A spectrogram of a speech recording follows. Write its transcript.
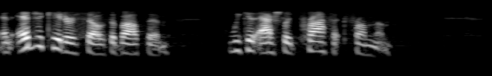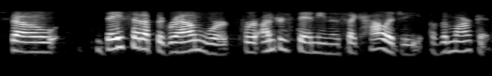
and educate ourselves about them, we could actually profit from them. So they set up the groundwork for understanding the psychology of the market.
